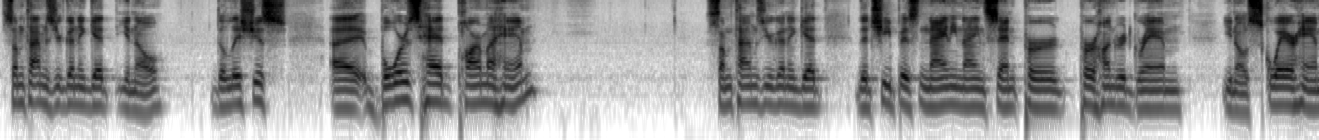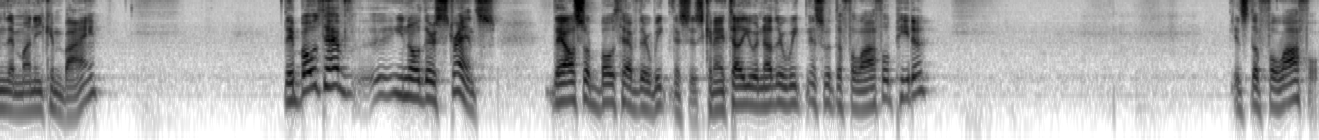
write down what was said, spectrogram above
Sometimes you're going to get, you know, delicious uh, boar's head parma ham. Sometimes you're going to get the cheapest 99 cent per per 100 gram, you know, square ham that money can buy. They both have, uh, you know, their strengths. They also both have their weaknesses. Can I tell you another weakness with the falafel pita? It's the falafel.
